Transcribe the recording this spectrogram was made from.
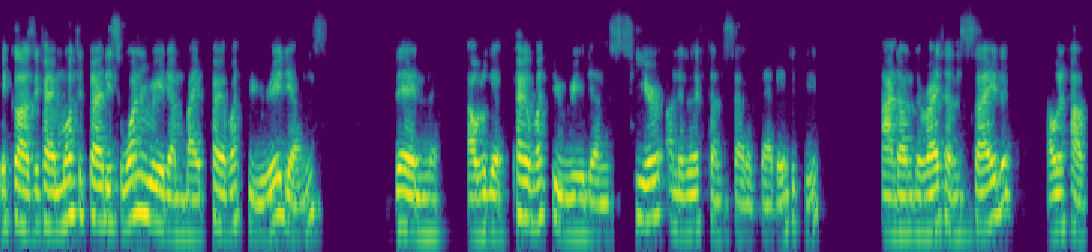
Because if I multiply this one radian by pi over 3 radians, then I will get pi over 3 radians here on the left-hand side of the identity. And on the right-hand side, I will have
